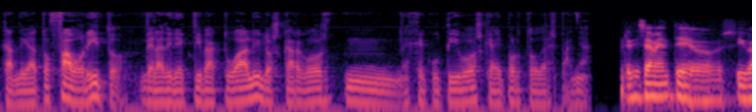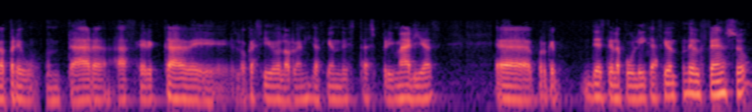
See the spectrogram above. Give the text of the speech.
candidato favorito de la directiva actual y los cargos mm, ejecutivos que hay por toda España. Precisamente os iba a preguntar acerca de lo que ha sido la organización de estas primarias, eh, porque desde la publicación del censo,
